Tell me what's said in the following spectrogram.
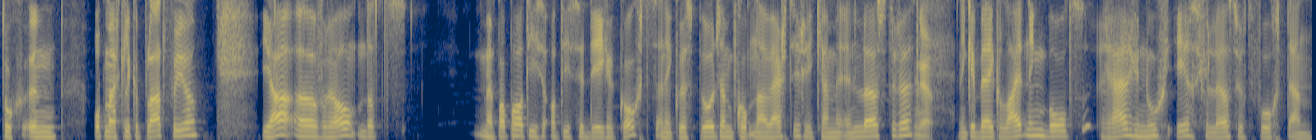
Toch een opmerkelijke plaat voor jou? Ja, eh, vooral omdat mijn papa had die, had die cd gekocht en ik wist Pearl Jam komt naar Werchter, ik ga me inluisteren. Ja. En ik heb eigenlijk Lightning Bolt raar genoeg eerst geluisterd voor Ten.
